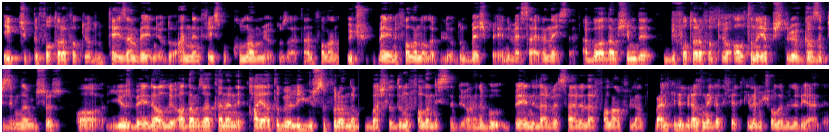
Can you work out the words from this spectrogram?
İlk çıktı fotoğraf atıyordun. Teyzem beğeniyordu. Annen Facebook kullanmıyordu zaten falan. 3 beğeni falan alabiliyordun. 5 beğeni vesaire neyse. Ya bu adam şimdi bir fotoğraf atıyor. Altına yapıştırıyor gazapizmden bir söz o 100 beğeni alıyor. Adam zaten hani hayatı böyle 100-0 önde başladığını falan hissediyor. Hani bu beğeniler vesaireler falan filan belki de biraz negatif etkilemiş olabilir yani.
